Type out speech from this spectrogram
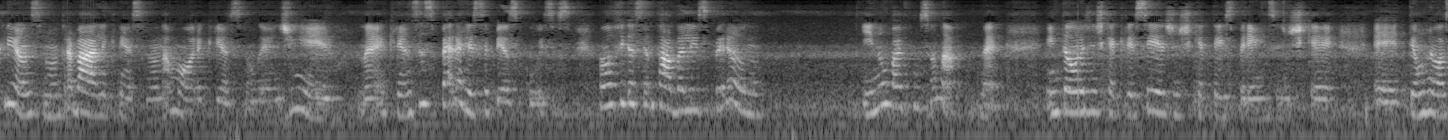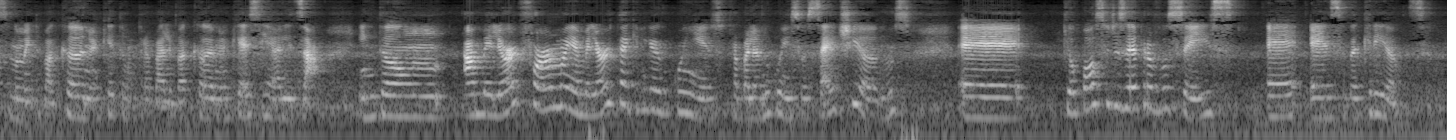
criança não trabalha, criança não namora, criança não ganha dinheiro, né? Criança espera receber as coisas. Ela fica sentada ali esperando e não vai funcionar, né? Então a gente quer crescer, a gente quer ter experiência, a gente quer é, ter um relacionamento bacana, quer ter um trabalho bacana, quer se realizar. Então a melhor forma e a melhor técnica que eu conheço, trabalhando com isso há sete anos, é, que eu posso dizer para vocês é essa da criança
